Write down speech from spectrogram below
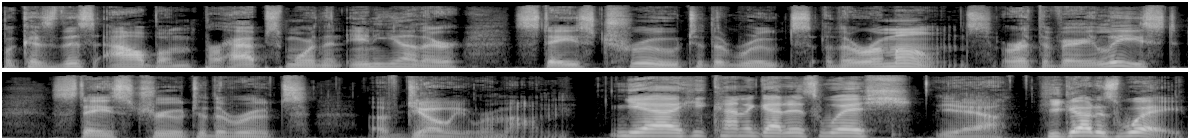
because this album, perhaps more than any other, stays true to the roots of the Ramones, or at the very least, stays true to the roots of Joey Ramone. Yeah, he kind of got his wish. Yeah, he got his way.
